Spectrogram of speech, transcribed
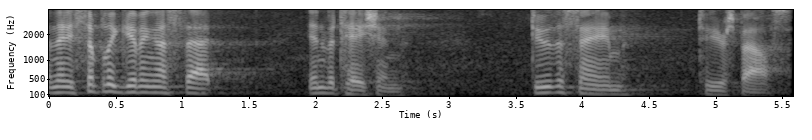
And then he's simply giving us that invitation do the same to your spouse,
